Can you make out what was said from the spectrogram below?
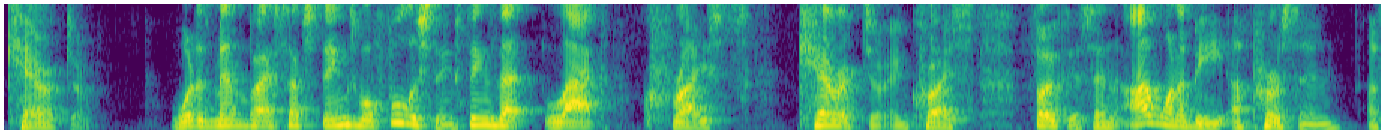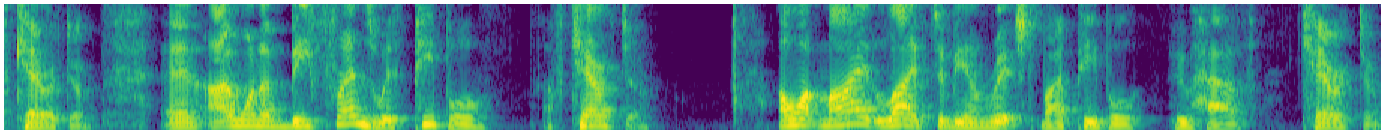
character. What is meant by such things? Well, foolish things, things that lack Christ's character and Christ's focus. And I want to be a person of character. And I want to be friends with people of character. I want my life to be enriched by people who have character.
